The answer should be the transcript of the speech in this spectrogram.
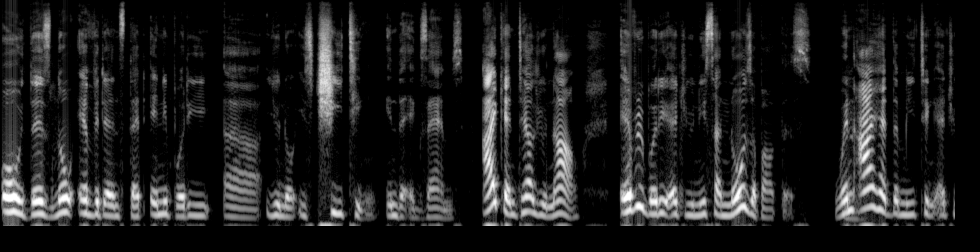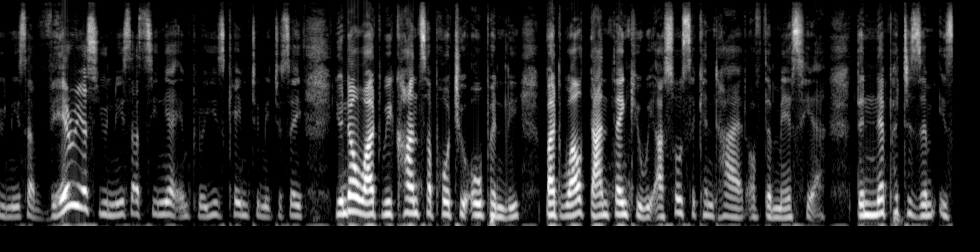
oh, there's no evidence that anybody, uh, you know, is cheating in the exams. I can tell you now, everybody at UNISA knows about this. When I had the meeting at UNISA, various UNISA senior employees came to me to say, you know what, we can't support you openly, but well done, thank you. We are so sick and tired of the mess here. The nepotism is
